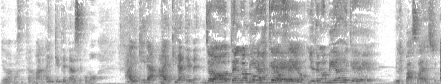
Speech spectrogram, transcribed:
te va- vas a estar mal. Hay que tenerse como... Hay que ir a, hay que ir a tener... Yo ¿no? tengo amigas que. trofeo. Yo tengo amigas de que les pasa eso.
